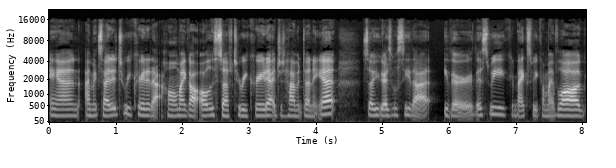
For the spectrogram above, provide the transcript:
and I'm excited to recreate it at home. I got all the stuff to recreate it. I just haven't done it yet. So you guys will see that either this week or next week on my vlog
